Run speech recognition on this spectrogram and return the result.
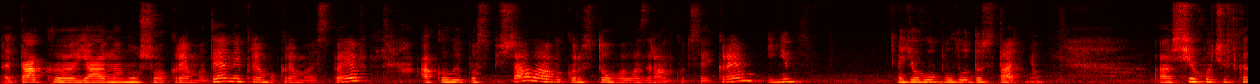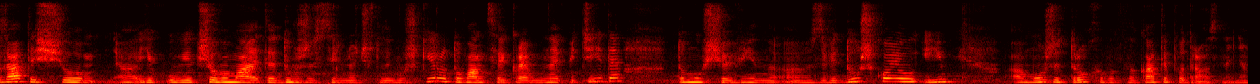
Е, Так, е, я наношу окремо денний крем, окремо SPF, а коли поспішала, використовувала зранку цей крем і його було достатньо. Ще хочу сказати, що якщо ви маєте дуже сильно чутливу шкіру, то вам цей крем не підійде, тому що він з віддушкою і може трохи викликати подразнення.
